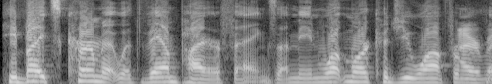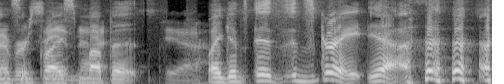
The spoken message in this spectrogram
He bites Kermit with vampire fangs. I mean, what more could you want from I a Vincent Price that. Muppet? Yeah. Like, it's it's, it's great. Yeah.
